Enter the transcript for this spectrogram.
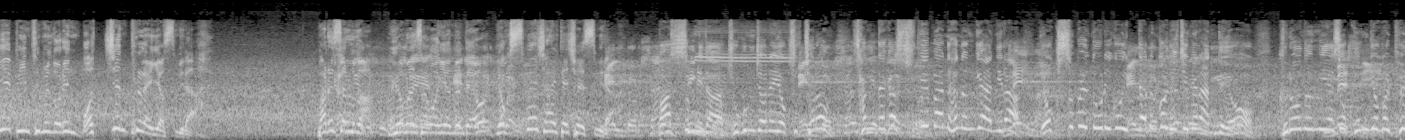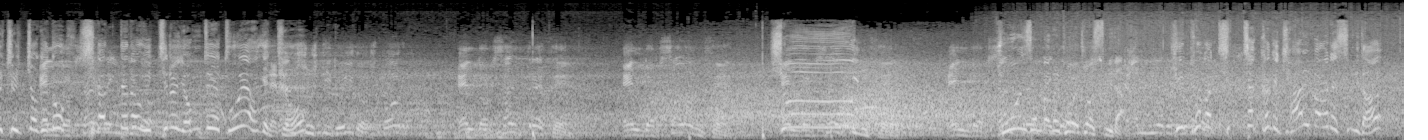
수비의 빈틈을 노린 멋진 플레이였습니다. 바르셀로나 위험한 상황이었는데요. 역습에 잘 대처했습니다. 맞습니다. 5. 조금 전의 역습처럼 상대가 18. 수비만 하는 게 아니라. 역습을 노리고 있다는 걸 잊으면 안 돼요. 그런 의미에서. 공격을 펼칠 적에도 시간대나 22. 위치를 염두에 두어야 하겠죠. sustituidos por el dorsal 13, el dorsal 11, 슛! el dorsal 15, el dorsal 좋은 선방을 32. 보여주었습니다. 키퍼가. 침착하게 잘 막아냈습니다.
